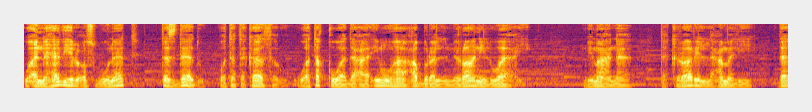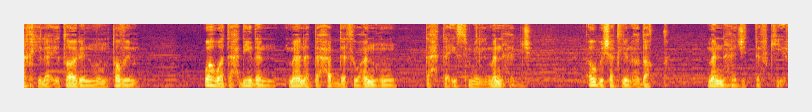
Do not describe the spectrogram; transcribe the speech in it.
وأن هذه العصبونات تزداد وتتكاثر وتقوى دعائمها عبر المران الواعي بمعنى تكرار العمل داخل إطار منتظم وهو تحديدا ما نتحدث عنه تحت اسم المنهج أو بشكل أدق منهج التفكير.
